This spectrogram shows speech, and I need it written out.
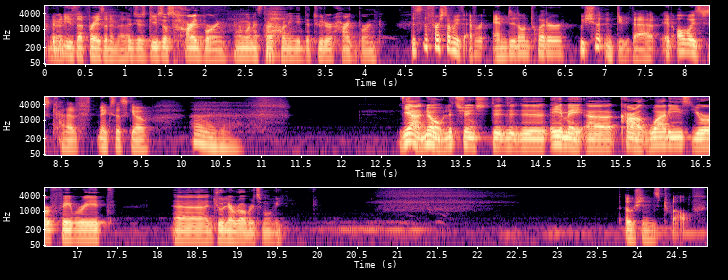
haven't Yeah. use that phrase in a minute. It just gives us heartburn. I'm gonna start calling it the Twitter heartburn. This is the first time we've ever ended on Twitter. We shouldn't do that. It always just kind of makes us go. Yeah, no, let's change the, the, the AMA. Uh, Carl, what is your favorite uh, Julia Roberts movie? Ocean's Twelve,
